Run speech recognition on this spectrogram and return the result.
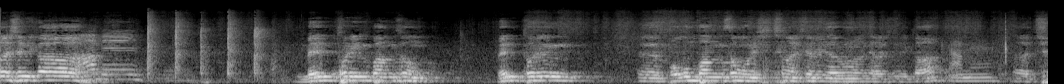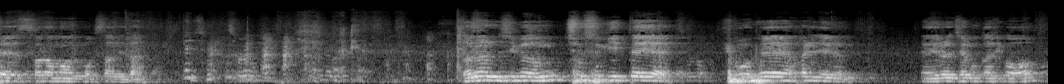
안녕하십니까. 아멘. 멘토링 방송, 멘토링 어, 복음 방송을 시청하시는 여러분 안녕하십니까. 아멘. 어, 최solomon 목사입니다. 저는 지금 추수기 때에 교회 할 일은 네, 이런 제목 가지고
